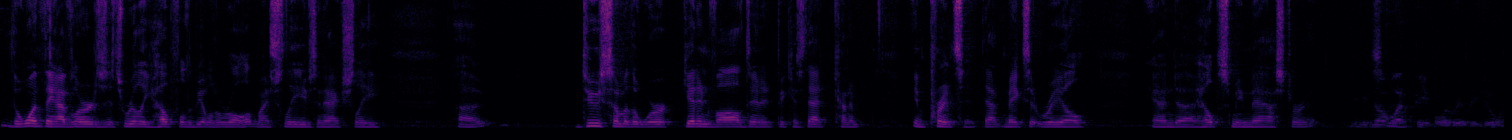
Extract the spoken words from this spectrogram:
the one thing I've learned is it's really helpful to be able to roll up my sleeves and actually uh, do some of the work, get involved in it, because that kind of imprints it. That makes it real and uh, helps me master it. You know So- what people are really doing.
